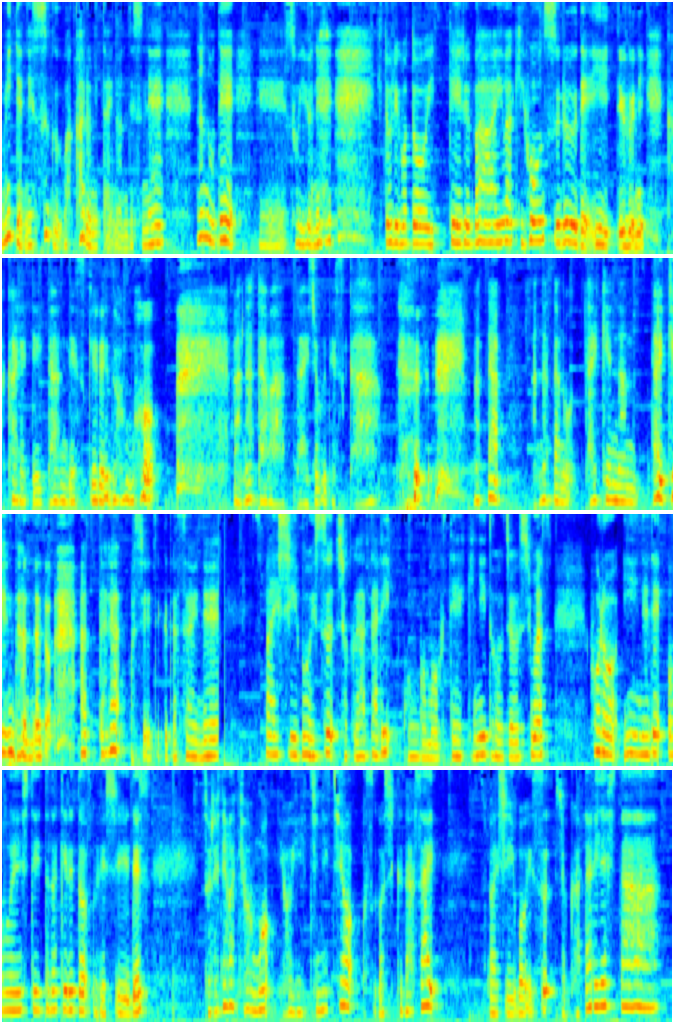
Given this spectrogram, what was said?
見てねすぐわかるみたいなんですね。なので、えー、そういうね 独り言を言っている場合は基本スルーでいいっていうふうに書かれていたんですけれども あなたは大丈夫ですか？またあなたの体験談体験談などあったら教えてくださいね。スパイシーボイス食あたり今後も不定期に登場します。フォロー、いいねで応援していただけると嬉しいです。それでは今日も良い一日をお過ごしください。スパイシーボイス食あたりでした。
